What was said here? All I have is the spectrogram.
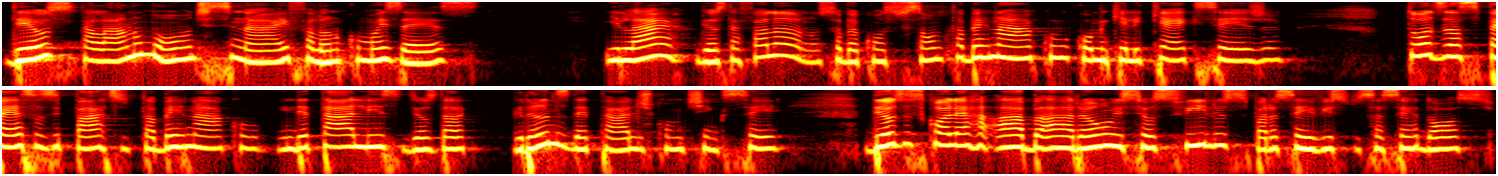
Deus está lá no Monte Sinai falando com Moisés. E lá Deus está falando sobre a construção do tabernáculo, como que Ele quer que seja. Todas as peças e partes do tabernáculo, em detalhes. Deus dá grandes detalhes de como tinha que ser. Deus escolhe Arão e seus filhos para o serviço do sacerdócio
